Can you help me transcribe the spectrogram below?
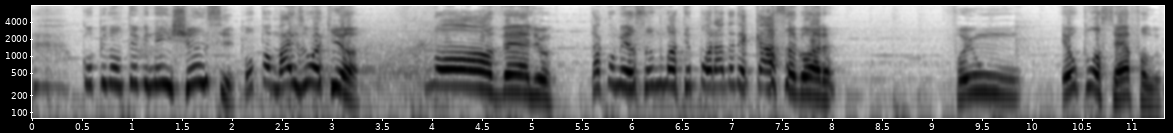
O comp não teve nem chance. Opa, mais um aqui, ó. Nó, velho! Tá começando uma temporada de caça agora. Foi um euplocéfalo.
